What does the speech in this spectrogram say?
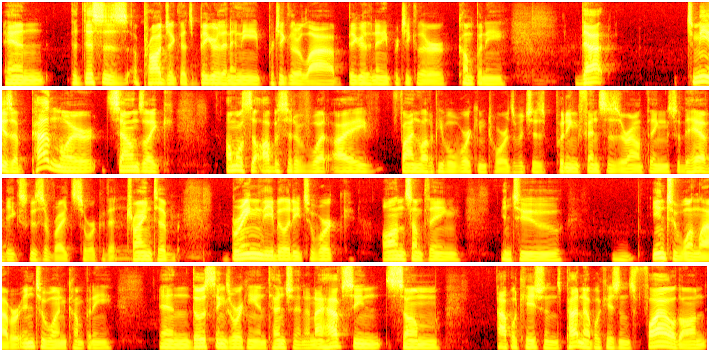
And that this is a project that's bigger than any particular lab, bigger than any particular company. That, to me, as a patent lawyer, sounds like almost the opposite of what I find a lot of people working towards, which is putting fences around things so they have the exclusive rights to work with it, mm-hmm. trying to bring the ability to work on something into into one lab or into one company and those things working in tension. And i have seen some applications patent applications filed on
